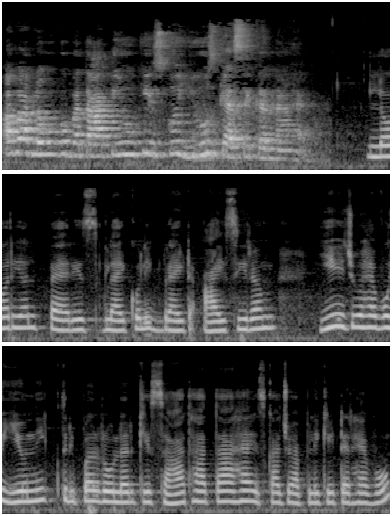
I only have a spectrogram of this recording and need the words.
अब आप लोगों को बताती हूँ कि इसको यूज़ कैसे करना है। L'Oreal Paris glycolic bright eye serum ये जो है वो यूनिक ट्रिपल रोलर के साथ आता है, इसका जो एप्लीकेटर है वो।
